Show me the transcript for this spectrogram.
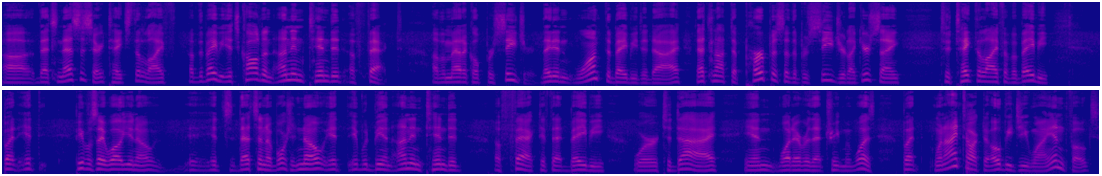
uh, that's necessary takes the life of the baby. It's called an unintended effect of a medical procedure. They didn't want the baby to die. That's not the purpose of the procedure, like you're saying, to take the life of a baby. But it people say, well, you know, it's that's an abortion. No, it it would be an unintended effect if that baby were to die in whatever that treatment was. But when I talk to OBGYN folks,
